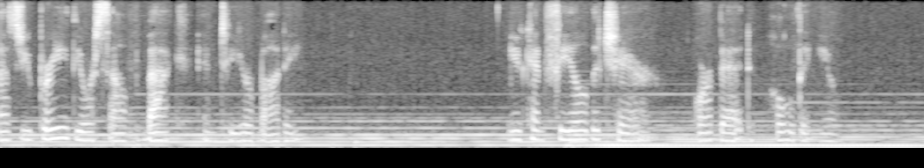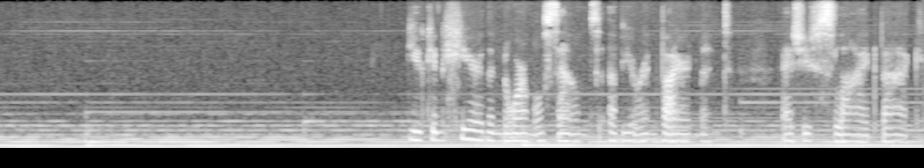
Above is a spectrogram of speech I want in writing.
As you breathe yourself back into your body, you can feel the chair or bed holding you. You can hear the normal sounds of your environment as you slide back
